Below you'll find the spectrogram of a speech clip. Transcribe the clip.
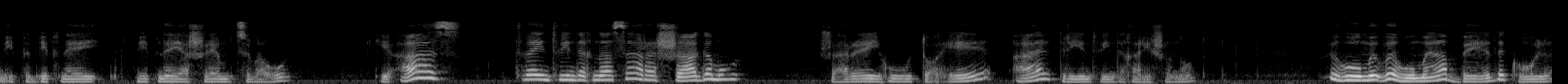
mipnei, mipnei Hashem tzvaot, ki az, 22 nasara shagamur, sharei hu tohe, al 23 harishonot. We hume abed kol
